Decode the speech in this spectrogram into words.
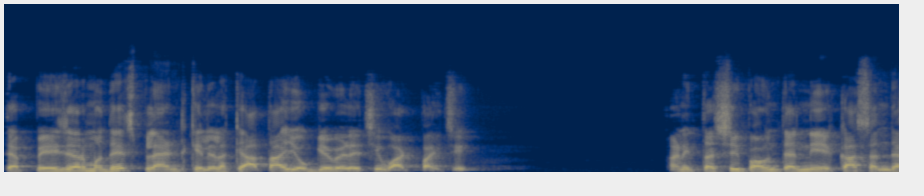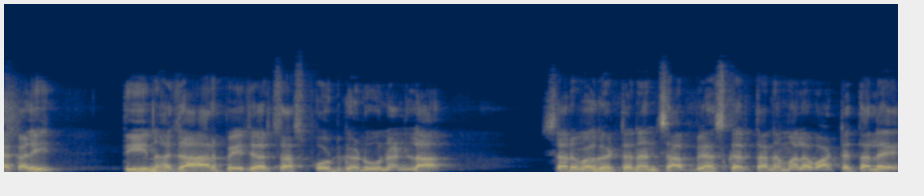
त्या पेजरमध्येच प्लॅन्ट केलेलं की आता योग्य वेळेची वाट पाहिजे आणि तशी पाहून त्यांनी एका संध्याकाळी तीन हजार पेजरचा स्फोट घडवून आणला. सर्व घटनांचा अभ्यास करताना मला वाटत आलंय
